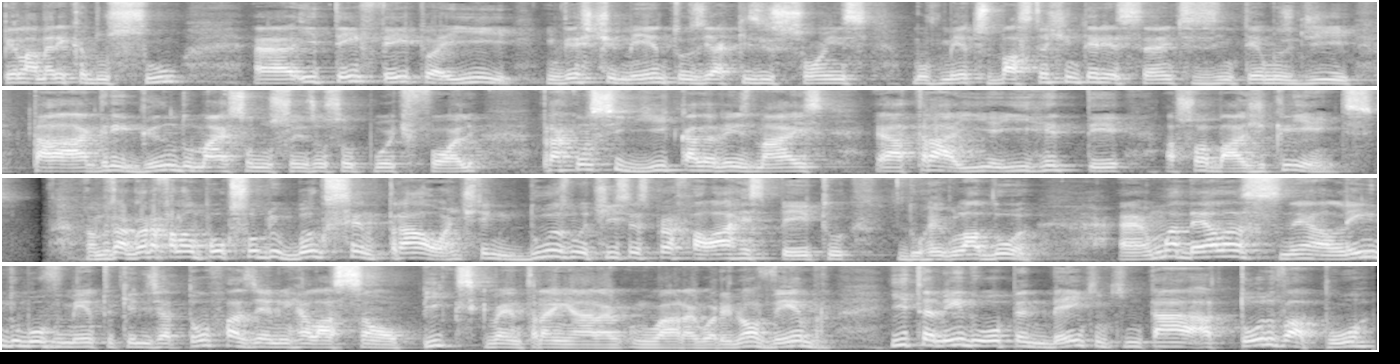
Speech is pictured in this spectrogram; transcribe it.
pela América do Sul uh, e tem feito aí investimentos e aquisições, movimentos bastante interessantes em termos de estar tá agregando mais soluções ao seu portfólio para conseguir cada vez mais uh, atrair e reter a sua base de clientes. Vamos agora falar um pouco sobre o Banco Central. A gente tem duas notícias para falar a respeito do regulador. É, uma delas, né, além do movimento que eles já estão fazendo em relação ao Pix, que vai entrar ar, no ar agora em novembro, e também do Open Banking, que está a todo vapor,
